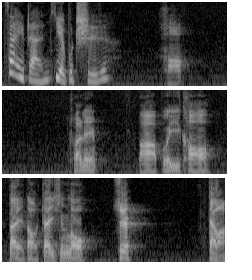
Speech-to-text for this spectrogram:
再斩也不迟。好，传令，把伯邑考带到摘星楼。是，大王，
